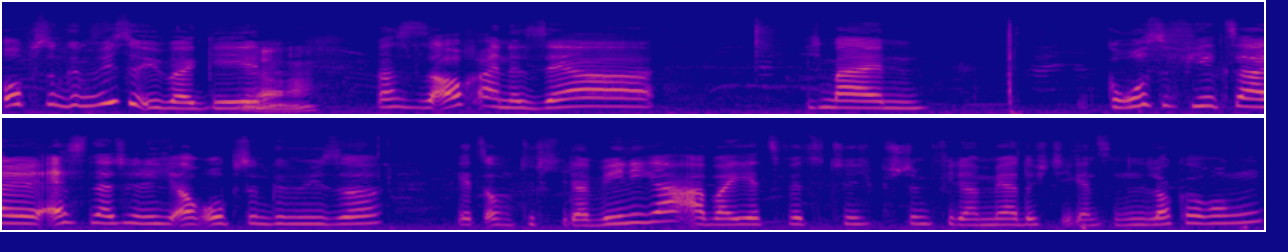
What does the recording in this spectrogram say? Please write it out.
Obst und Gemüse übergehen. Ja. Was ist auch eine sehr, ich meine, große Vielzahl essen natürlich auch Obst und Gemüse. Jetzt auch natürlich wieder weniger, aber jetzt wird es natürlich bestimmt wieder mehr durch die ganzen Lockerungen.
